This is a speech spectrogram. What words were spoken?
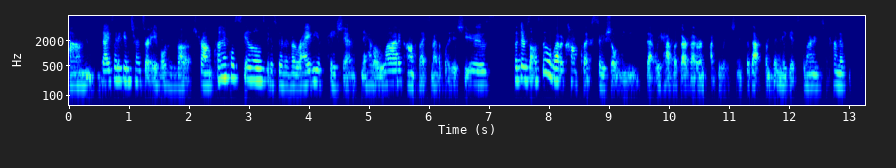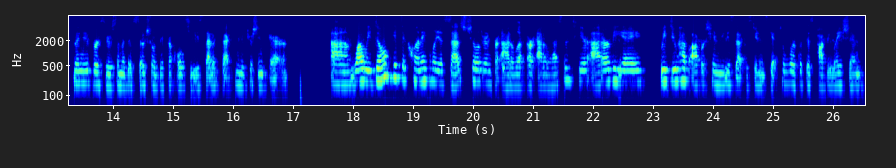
Um, dietetic interns are able to develop strong clinical skills because we have a variety of patients and they have a lot of complex medical issues. But there's also a lot of complex social needs that we have with our veteran population. So that's something they get to learn to kind of maneuver through some of the social difficulties that affect nutrition care. Um, while we don't get to clinically assess children for adolescent or adolescents here at our VA, we do have opportunities that the students get to work with this population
